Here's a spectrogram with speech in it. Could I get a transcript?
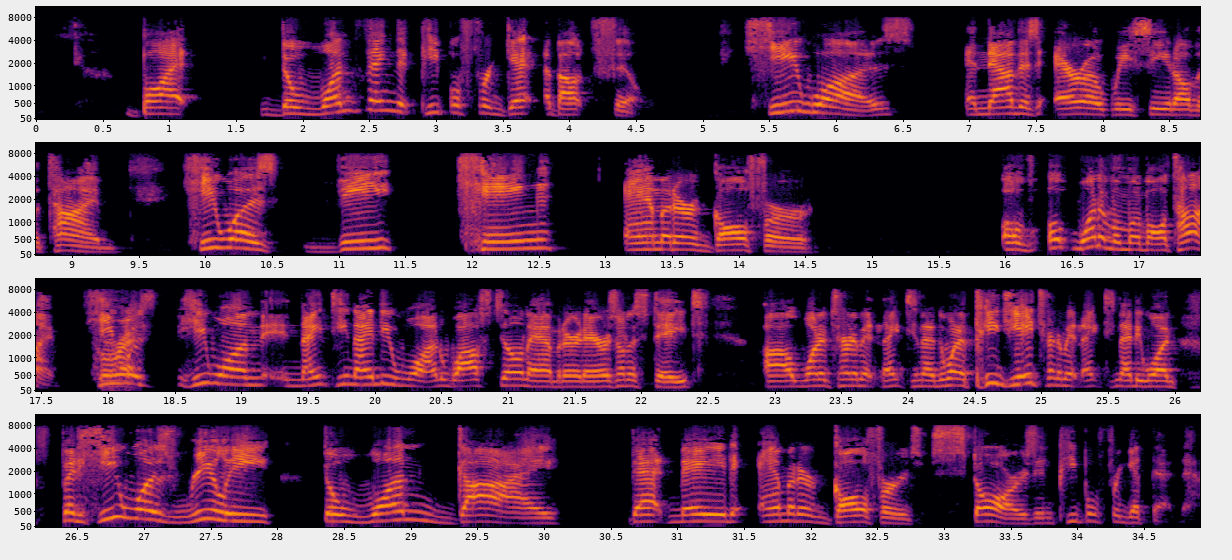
But the one thing that people forget about Phil, he was, and now this era we see it all the time, he was the king amateur golfer of, of one of them of all time. He Correct. was he won in 1991 while still an amateur at Arizona State. Uh, won a tournament in 1991, a PGA tournament in 1991. But he was really the one guy that made amateur golfers stars, and people forget that now.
